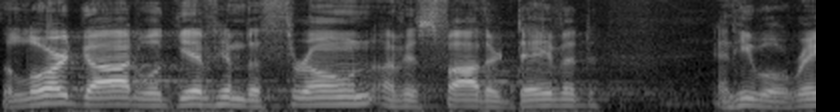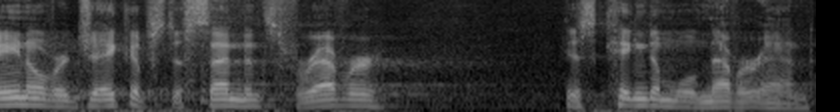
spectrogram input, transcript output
The Lord God will give him the throne of his father David, and he will reign over Jacob's descendants forever. His kingdom will never end.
